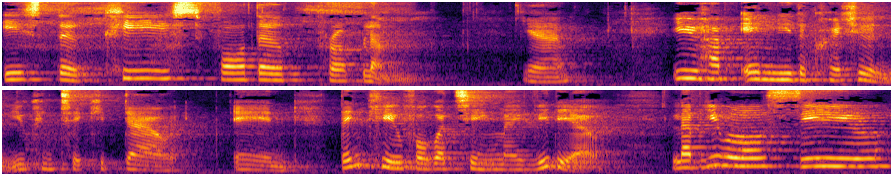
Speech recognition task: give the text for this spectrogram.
is the keys for the problem. Yeah. If you have any other question you can take it down. And thank you for watching my video. Love you all. See you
